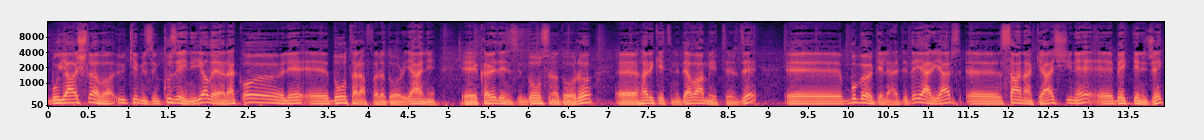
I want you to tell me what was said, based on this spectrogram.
bu yağışlı hava ülkemizin kuzeyini yalayarak öyle e, doğu taraflara doğru yani e, Karadeniz'in doğusuna doğru e, hareketini devam ettirdi. E, bu bölgelerde de yer yer e, sağanak yağış yine e, beklenecek.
